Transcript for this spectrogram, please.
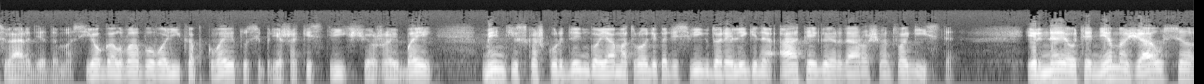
sverdėdamas, jo galva buvo lyg apkvaitusi prieš akis tvykščio žaibai, mintys kažkur dingo, jam atrodė, kad jis vykdo religinę apeigą ir daro šventvagystę. Ir nejautė nie mažiausio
